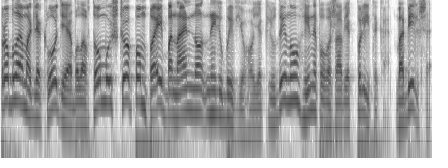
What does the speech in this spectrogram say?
Проблема для Клодія була в тому, що Помпей банально не любив його як людину і не поважав як політика. Ба більше,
